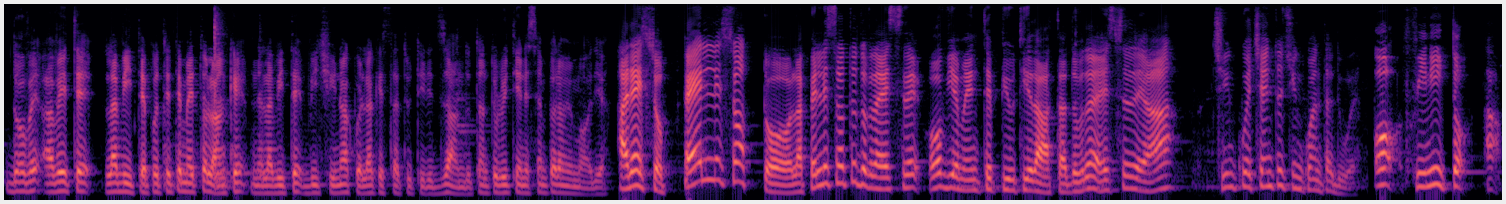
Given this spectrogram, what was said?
dove avete la vite potete metterlo anche nella vite vicino a quella che state utilizzando. Tanto lui tiene sempre la memoria. Adesso pelle sotto. La pelle sotto dovrà essere ovviamente più tirata. Dovrà essere a 552 ho finito. A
